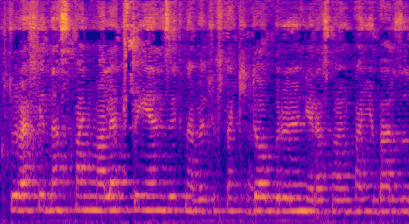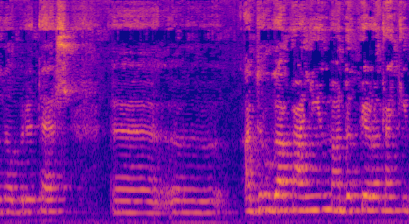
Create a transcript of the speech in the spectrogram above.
któraś jedna z pań ma lepszy język, nawet już taki dobry, nieraz mają panie bardzo dobry też, e, e, a druga pani ma dopiero taki,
